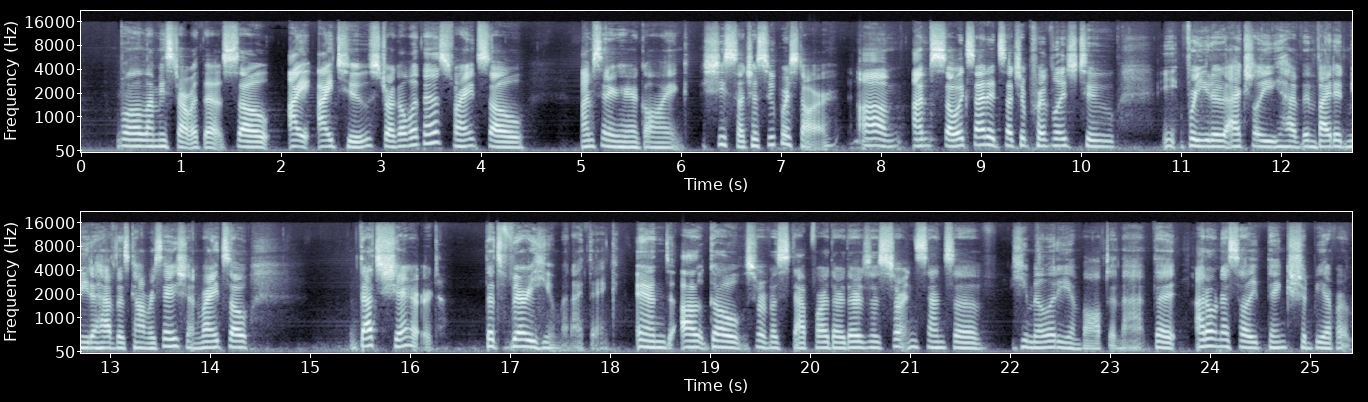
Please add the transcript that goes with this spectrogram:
well, let me start with this. So I I too struggle with this, right? So I'm sitting here going, she's such a superstar. Um, I'm so excited, such a privilege to for you to actually have invited me to have this conversation, right? So that's shared that's very human, I think. And I'll go sort of a step further. There's a certain sense of humility involved in that that I don't necessarily think should be ever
